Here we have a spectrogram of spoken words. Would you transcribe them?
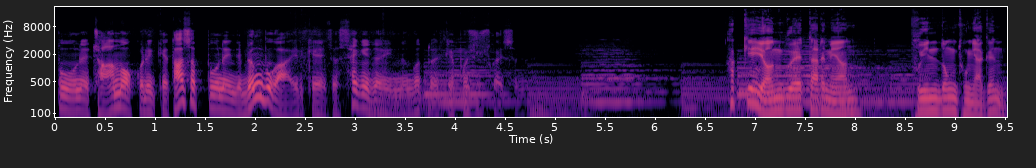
분의 좌목 그렇게 다섯 분의 이제 명부가 이렇게 저 새겨져 있는 것도 이렇게 보실 수가 있습니다. 학계 연구에 따르면 부인동 동약은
